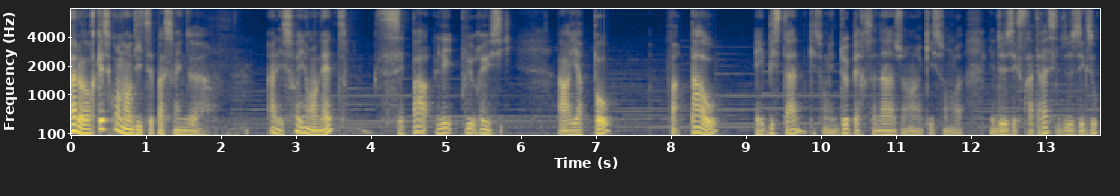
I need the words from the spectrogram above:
Alors, qu'est-ce qu'on en dit de ces Pathfinder? Allez, soyons honnêtes, c'est pas les plus réussis. Alors il y a Po, enfin Pao et Bistan, qui sont les deux personnages, hein, qui sont euh, les deux extraterrestres, les deux exos,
